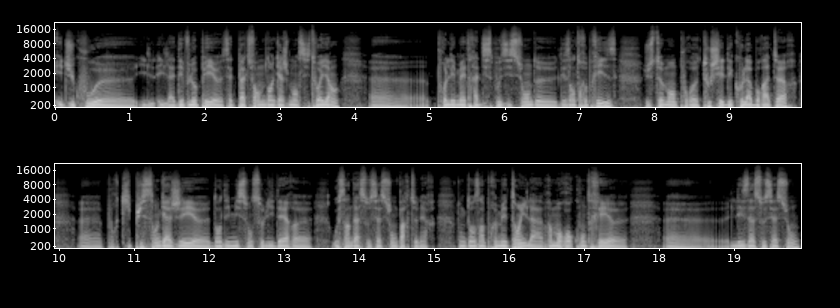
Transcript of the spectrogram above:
et du coup euh, il, a développé euh, cette plateforme d'engagement citoyen pour les mettre à disposition de, des entreprises justement pour toucher des collaborateurs pour qu'ils puissent s'engager dans des missions solidaires au sein d'associations partenaires. Donc dans un premier temps, il a vraiment rencontré les associations.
